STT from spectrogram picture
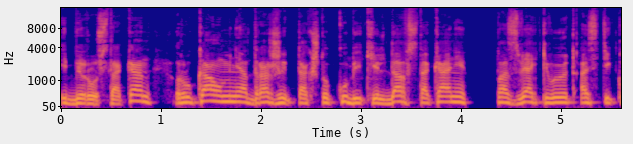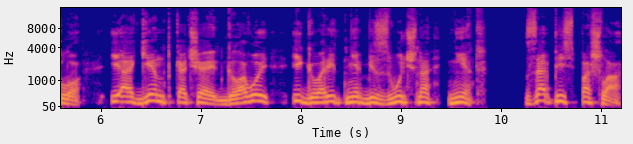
и беру стакан, рука у меня дрожит, так что кубики льда в стакане позвякивают о стекло, и агент качает головой и говорит мне беззвучно «нет». Запись пошла.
